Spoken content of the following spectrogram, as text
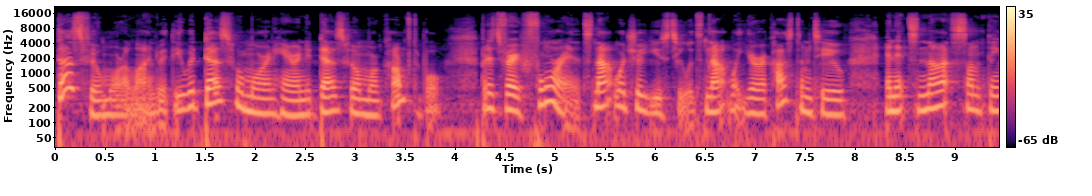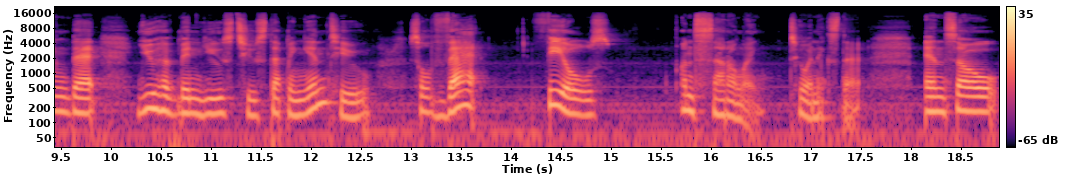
does feel more aligned with you. It does feel more inherent. It does feel more comfortable, but it's very foreign. It's not what you're used to. It's not what you're accustomed to. And it's not something that you have been used to stepping into. So that feels unsettling to an extent. And so,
